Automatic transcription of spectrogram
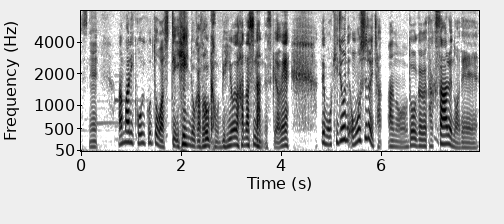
すね。あんまりこういうことはしていいのかどうかも微妙な話なんですけどね。でも非常に面白いあの動画がたくさんあるので、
